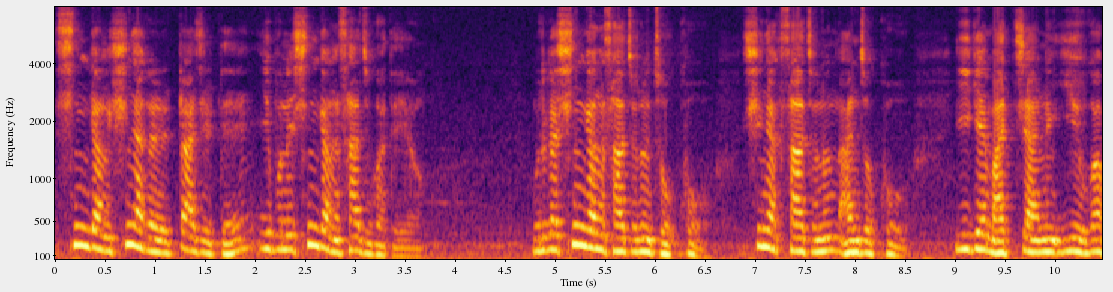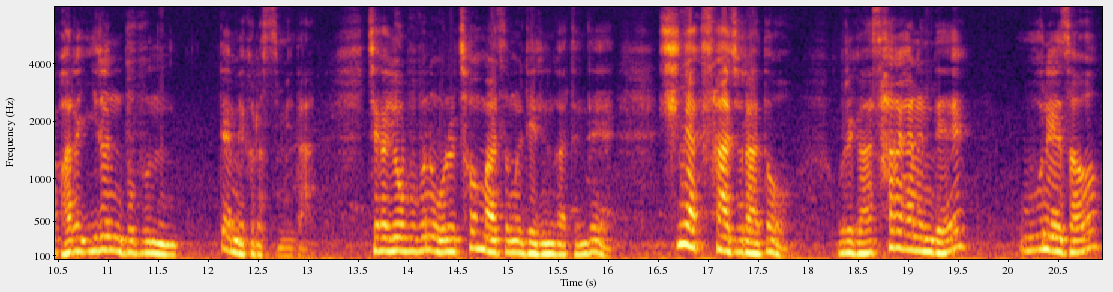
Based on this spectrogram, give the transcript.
신강 신약을 따질 때 이분은 신강 사주가 돼요. 우리가 신강 사주는 좋고 신약 사주는 안 좋고 이게 맞지 않는 이유가 바로 이런 부분 때문에 그렇습니다. 제가 이 부분은 오늘 처음 말씀을 드리는 것 같은데 신약 사주라도 우리가 살아가는데 운에서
